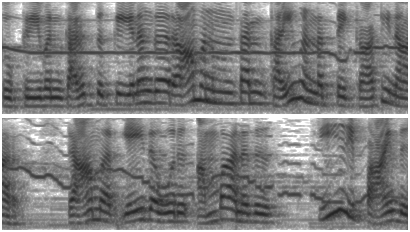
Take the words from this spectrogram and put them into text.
சுக்ரீவன் கருத்துக்கு இணங்க ராமனும் தன் கைவண்ணத்தை காட்டினார். ராமர் எய்த ஒரு அம்பானது சீறி பாய்ந்து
